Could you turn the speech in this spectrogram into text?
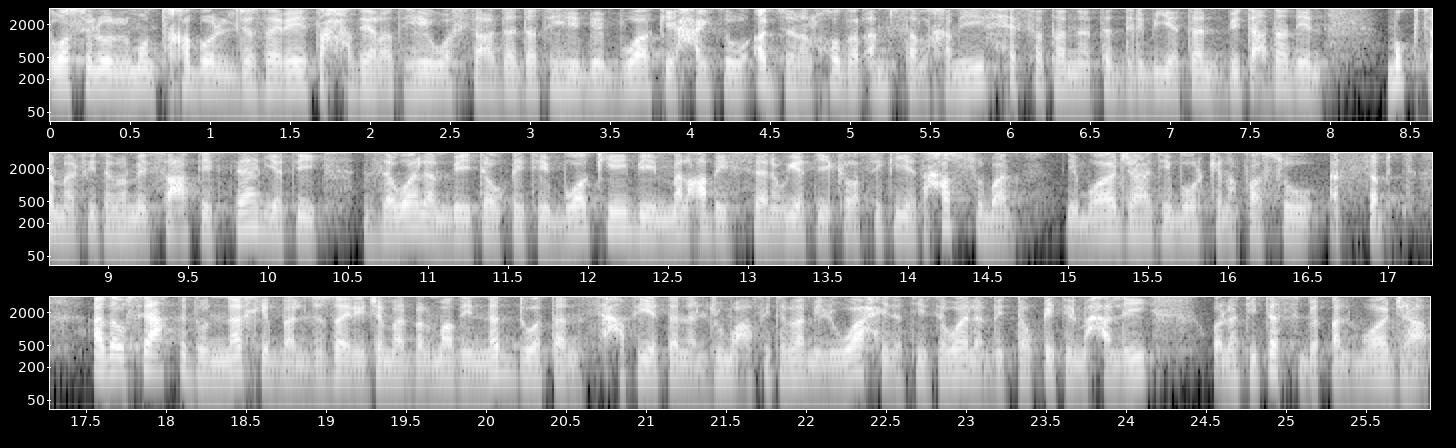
يواصل المنتخب الجزائري تحضيراته واستعداداته ببواكي حيث أجرى الخضر أمس الخميس حصة تدريبية بتعداد مكتمل في تمام الساعة الثانية زوالا بتوقيت بواكي بملعب الثانوية الكلاسيكية تحسبا لمواجهة بوركينا فاسو السبت. هذا وسيعقد الناخب الجزائري جمال بلماضي ندوة صحفية الجمعة في تمام الواحدة زوالا بالتوقيت المحلي والتي تسبق المواجهة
